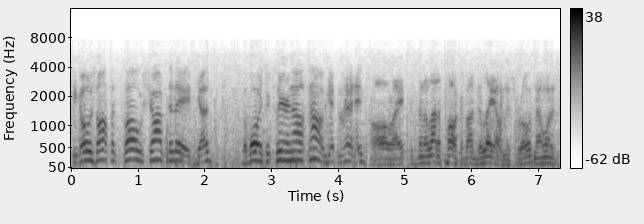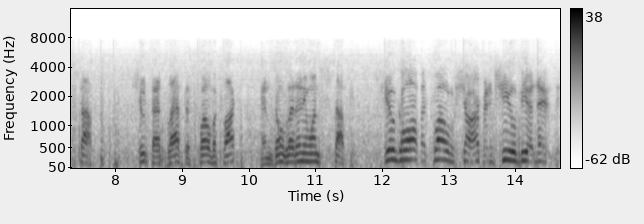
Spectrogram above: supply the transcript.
She goes off at 12 sharp today, Judge. The boys are clearing out now, getting ready. All right. There's been a lot of talk about delay on this road, and I want it to stop. Shoot that blast at 12 o'clock, and don't let anyone stop you. She'll go off at 12 sharp, and she'll be a dandy.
